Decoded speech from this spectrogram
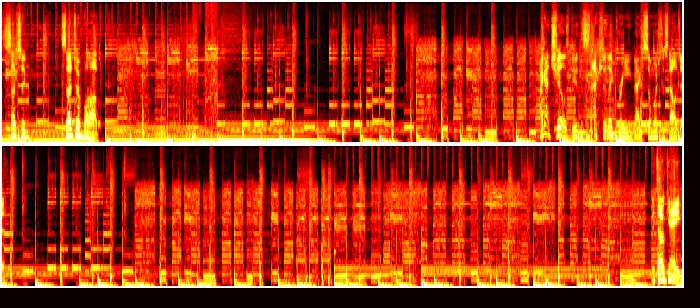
Such a such a bop. I got chills, dude. This is actually like bringing back so much nostalgia. It's okay.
